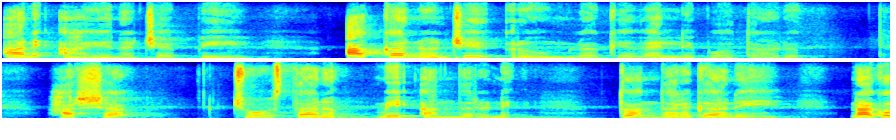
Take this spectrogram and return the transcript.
అని ఆయన చెప్పి అక్కడి నుంచి రూమ్లోకి వెళ్ళిపోతాడు. హర్ష చూస్తాను మీ అందరిని. తొందరగానే నాకు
